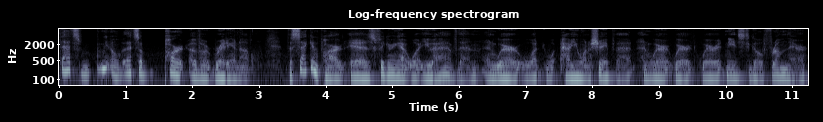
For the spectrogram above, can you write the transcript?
That's you know that's a part of a, writing a novel. The second part is figuring out what you have then and where what how you want to shape that and where where where it needs to go from there.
